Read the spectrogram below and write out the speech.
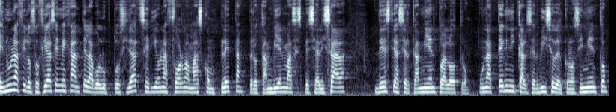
En una filosofía semejante, la voluptuosidad sería una forma más completa, pero también más especializada, de este acercamiento al otro, una técnica al servicio del conocimiento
